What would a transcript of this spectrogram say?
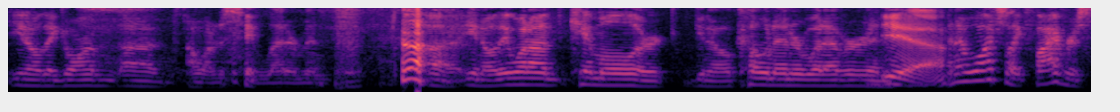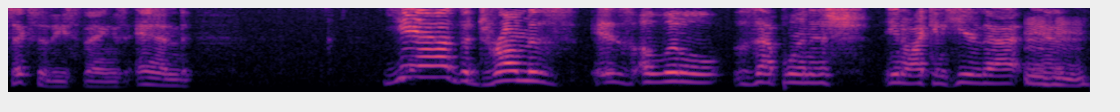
You know, they go on. Uh, I wanted to say Letterman. uh, you know, they went on Kimmel or you know Conan or whatever. And Yeah. and I watched like five or six of these things, and yeah, the drum is is a little Zeppelinish. You know, I can hear that, and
